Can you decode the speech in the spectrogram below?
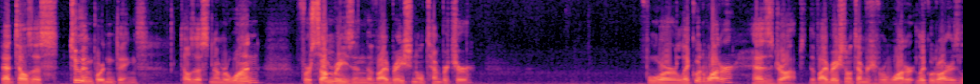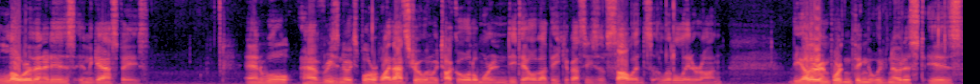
that tells us two important things. Tells us, number one, for some reason, the vibrational temperature for liquid water has dropped. The vibrational temperature for water, liquid water is lower than it is in the gas phase. And we'll have reason to explore why that's true when we talk a little more in detail about the heat capacities of solids a little later on. The other important thing that we've noticed is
